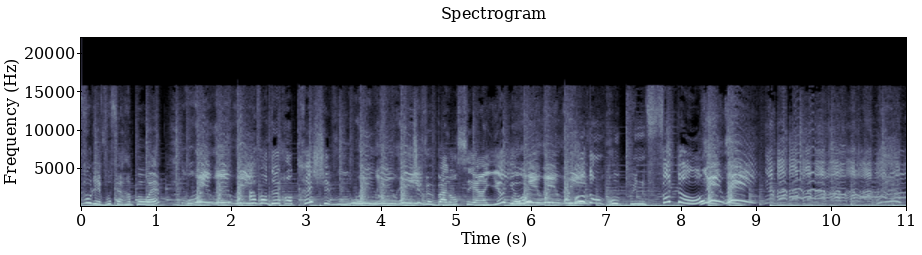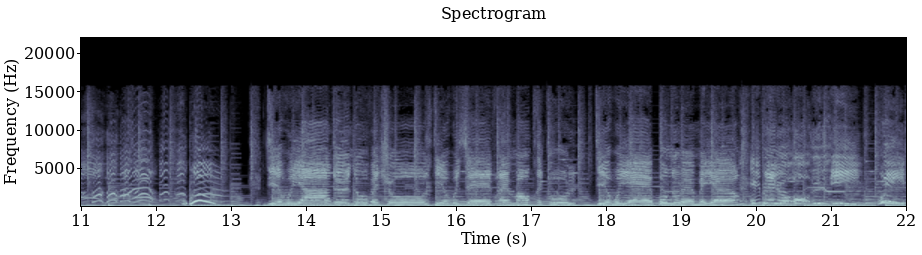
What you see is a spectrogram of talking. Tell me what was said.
Voulez-vous faire un poème? Oui, oui, oui. avant de rentrer chez vous Oui, oui, oui. Tu veux balancer un yo-yo? Oui, oui, oui. Ou dans le groupe une photo? Oui, oui. Dire oui à de nouvelles choses, dire oui c'est vraiment très cool, dire oui est pour nous le meilleur, et puis le O-U-I, oui,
